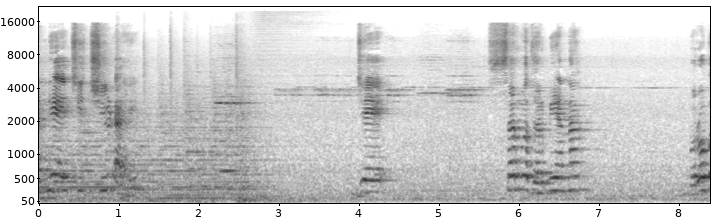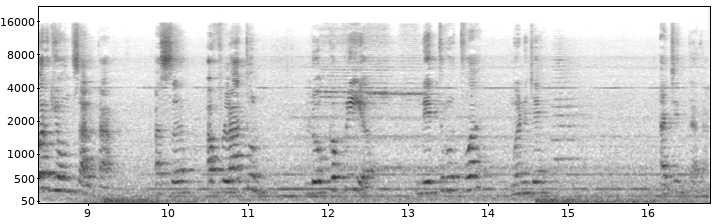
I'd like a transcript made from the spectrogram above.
अन्यायाची चीड आहे जे सर्व धर्मियांना बरोबर घेऊन चालतात असं अफलातून लोकप्रिय नेतृत्व म्हणजे अजित दादा.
